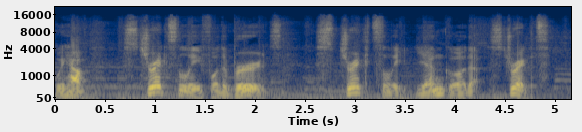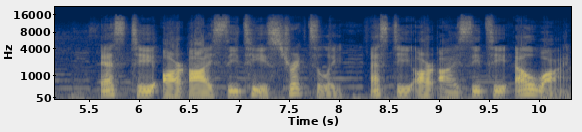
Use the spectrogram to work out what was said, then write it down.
we have strictly for the birds. Strictly 严格的 strict, S T R I C T strictly, S T R I C T L Y.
